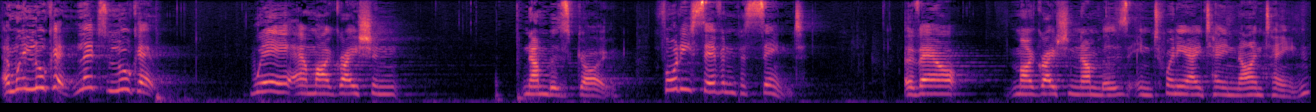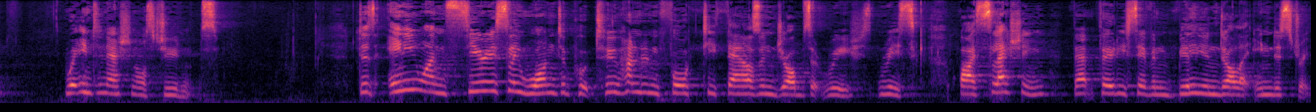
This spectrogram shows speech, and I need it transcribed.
And we look at, let's look at where our migration numbers go. 47 per cent of our migration numbers in 2018-19 were international students. Does anyone seriously want to put 240,000 jobs at risk by slashing that $37 billion industry?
